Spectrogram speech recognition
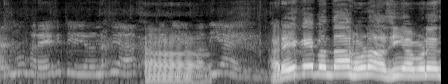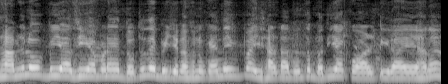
ਉਹਨੂੰ ਹਰੇਕ ਚੀਜ਼ ਨੂੰ ਵੀ ਆ ਸਾਡੀ ਚੀਜ਼ ਵਧੀਆ ਹੈ। ਹਰੇਕ ਇਹ ਬੰਦਾ ਹੁਣ ਅਸੀਂ ਆਪਣੇ ਸਮਝ ਲਓ ਵੀ ਅਸੀਂ ਆਪਣੇ ਦੁੱਧ ਦੇ ਬਿਜ਼ਨਸ ਨੂੰ ਕਹਿੰਦੇ ਵੀ ਭਾਈ ਸਾਡਾ ਦੁੱਧ ਵਧੀਆ ਕੁਆਲਿਟੀ ਦਾ ਹੈ ਹਨਾ।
